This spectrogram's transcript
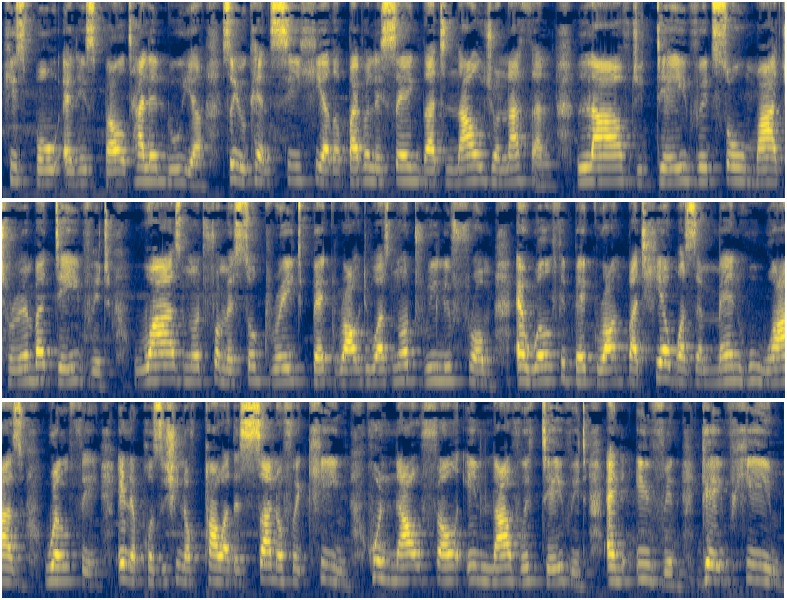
his bow, and his belt. Hallelujah. So you can see here the Bible is saying that now Jonathan loved David so much. Remember, David was not from a so great background, he was not really from a wealthy background, but here was a man who was wealthy, in a position of power, the son of a king who now fell in love with David and even gave him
